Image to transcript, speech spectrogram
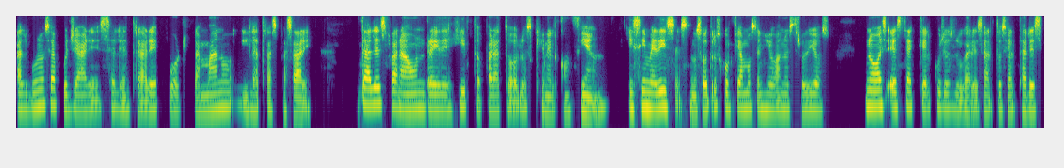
alguno se apoyare, se le entrare por la mano y la traspasare. Tal es Faraón, rey de Egipto, para todos los que en él confían. Y si me dices, nosotros confiamos en Jehová nuestro Dios, ¿no es este aquel cuyos lugares altos y altares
